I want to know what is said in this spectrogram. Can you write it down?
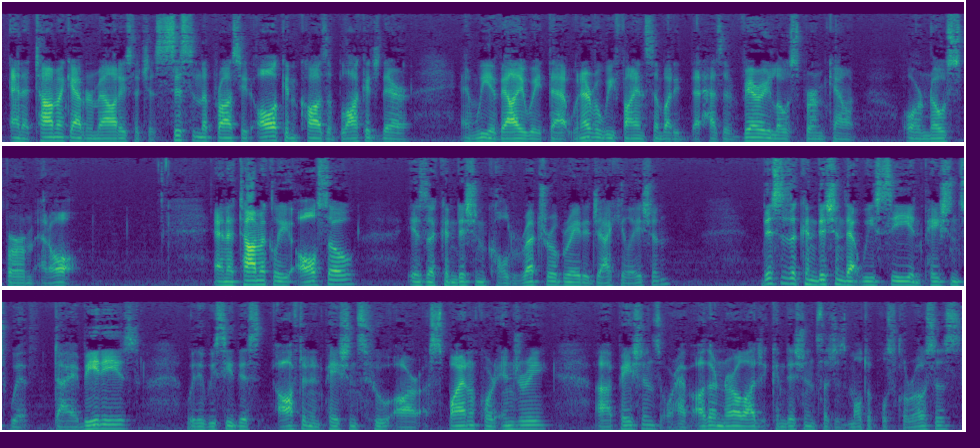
anatomic abnormalities such as cysts in the prostate, all can cause a blockage there and we evaluate that whenever we find somebody that has a very low sperm count or no sperm at all. Anatomically, also, is a condition called retrograde ejaculation. This is a condition that we see in patients with diabetes. We see this often in patients who are spinal cord injury uh, patients or have other neurologic conditions such as multiple sclerosis.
